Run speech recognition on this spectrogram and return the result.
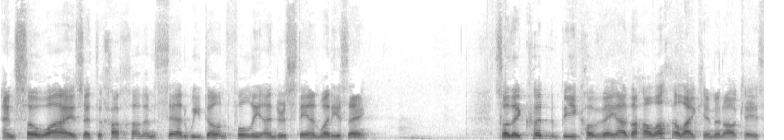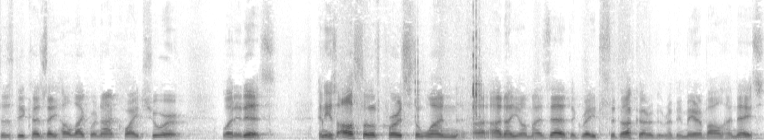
and so wise that the Chachamim said, We don't fully understand what he's saying. So they couldn't be Koveya the halacha like him in all cases because they held like we're not quite sure what it is. And he's also, of course, the one, uh, Adayom Hazed, the great tzedakah, Rebbe Meir Baal Hanes.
